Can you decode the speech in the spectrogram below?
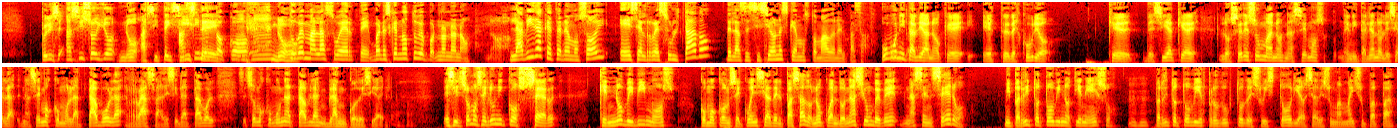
Pero dice, así soy yo. No, así te hiciste. Así me tocó. No. Tuve mala suerte. Bueno, es que no tuve... No, no, no. No. La vida que tenemos hoy es el resultado de las decisiones que hemos tomado en el pasado. Hubo un italiano que este, descubrió que decía que los seres humanos nacemos, en italiano le decía, la- nacemos como la tábola rasa, es decir, la tábola, somos como una tabla en blanco, decía él. Es decir, somos el único ser que no vivimos como consecuencia del pasado, no, cuando nace un bebé, nace en cero. Mi perrito Toby no tiene eso. Perrito Toby es producto de su historia, o sea, de su mamá y su papá.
